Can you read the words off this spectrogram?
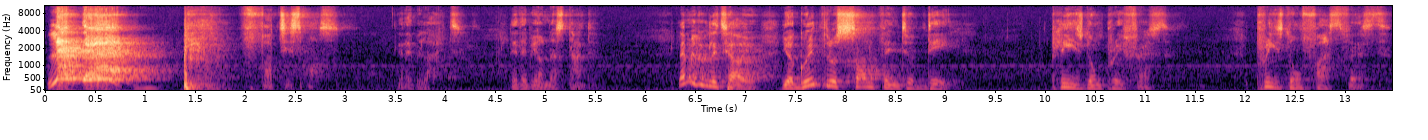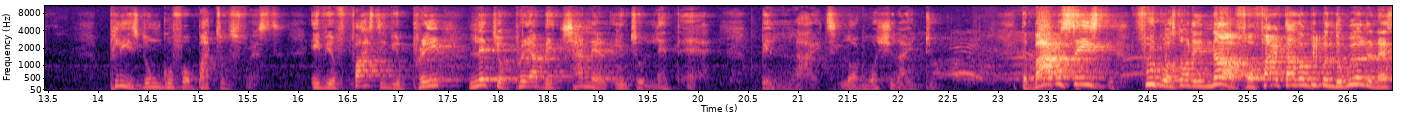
Let there photismos. Let there be light. Let there be understanding. Let me quickly tell you you're going through something today. Please don't pray first. Please don't fast first. Please don't go for battles first. If you fast, if you pray, let your prayer be channeled into let there be light. Lord, what should I do? The Bible says food was not enough for 5,000 people in the wilderness.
